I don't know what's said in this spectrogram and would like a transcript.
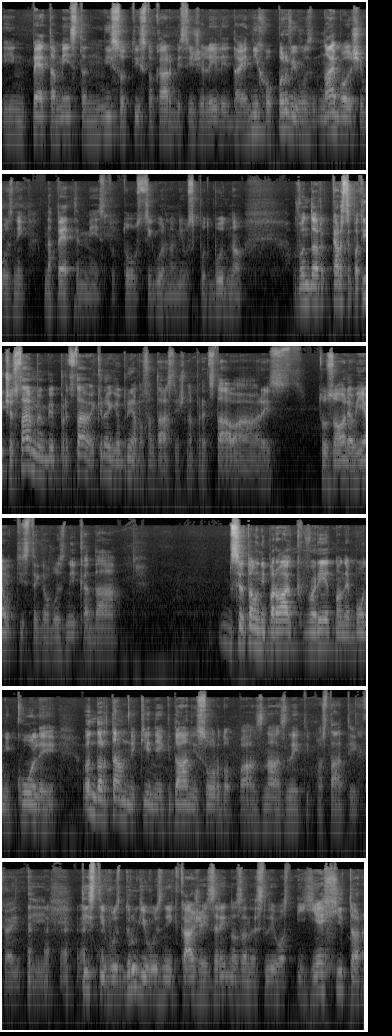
In peta mesta niso tisto, kar bi si želeli, da je njihov prvi, voz, najboljši voznik na petem mestu. To sigurno ni vzpodbudno. Vendar, kar se pa tiče same predstave, Krega Brina pa fantastična predstava, res to zorja ujel tistega voznika, da svetovni prvak verjetno ne bo nikoli, vendar tam nekje nek Dani Sordo pa zna z leti postati, kajti tisti voz, drugi voznik kaže izredno zanesljivost, je hiter,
